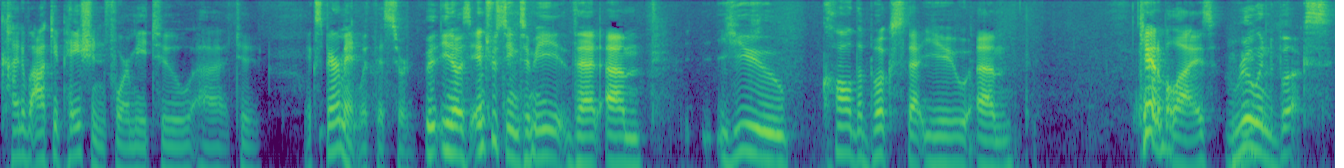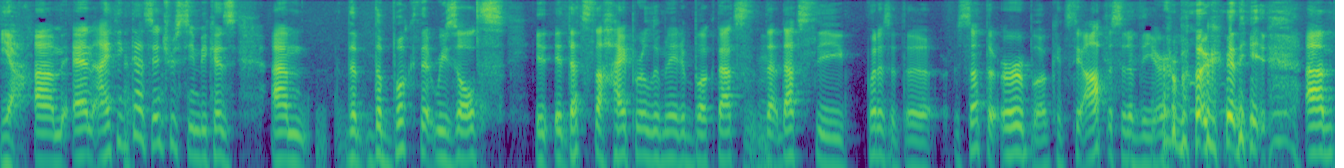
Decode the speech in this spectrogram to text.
kind of occupation for me to to experiment with this sort of. You know, it's interesting to me that um, you call the books that you um, cannibalize ruined books. Yeah. Um, and I think that's interesting because um, the the book that results. It, it, that's the hyper illuminated book. That's mm-hmm. that, that's the what is it? The it's not the Ur book. It's the opposite of the Ur book. the, um,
